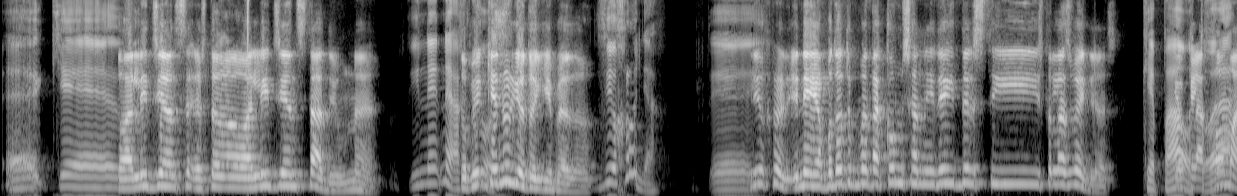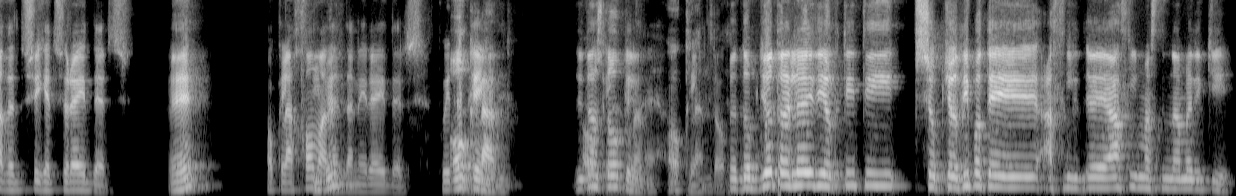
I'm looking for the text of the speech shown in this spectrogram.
Ε, και... στο, Allegiant, στο Allegiant Stadium, ναι. Είναι, ναι το οποίο είναι καινούριο το γήπεδο. Δύο χρόνια. Ε... Δύο χρόνια. Είναι από τότε που μετακόμισαν οι Raiders στη, στο Las Vegas. Και πάω ο Κλαχώμα δεν τους είχε τους Raiders. Ε; Ο Κλαχώμα δεν ήταν οι Raiders. Όκλαντ. Ήταν στο Όκλαντ. Όκλαντ. Με τον πιο τρελό ιδιοκτήτη σε οποιοδήποτε ε, άθλημα στην Αμερική.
